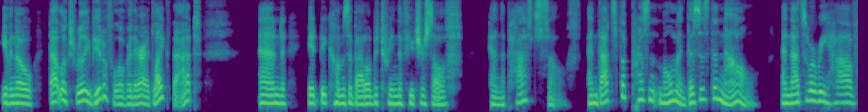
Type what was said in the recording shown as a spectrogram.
even though that looks really beautiful over there I'd like that and it becomes a battle between the future self and the past self. And that's the present moment. This is the now. And that's where we have,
